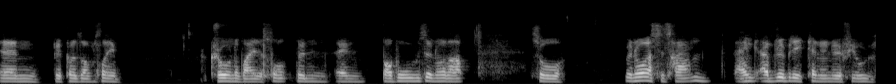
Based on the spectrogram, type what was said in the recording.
um, because obviously coronavirus lockdown and bubbles and all that. So when all this has happened, I think everybody kind of feels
